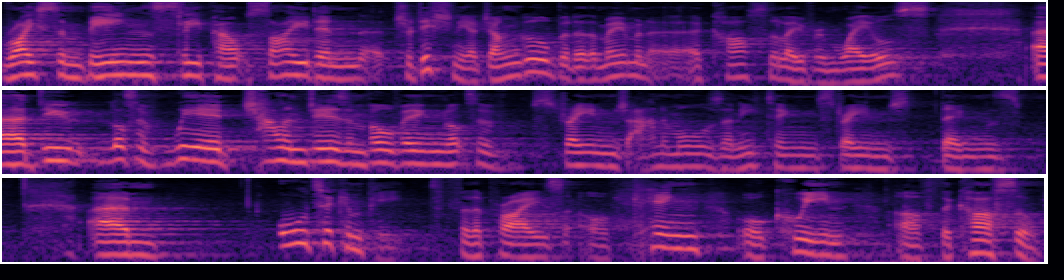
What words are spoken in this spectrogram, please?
rice and beans, sleep outside in traditionally a jungle, but at the moment a castle over in Wales. Uh, do lots of weird challenges involving lots of strange animals and eating strange things, um, all to compete for the prize of king or queen of the castle.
